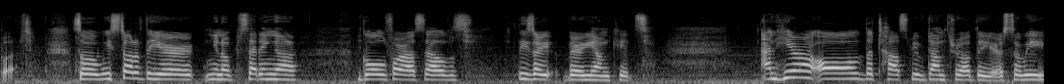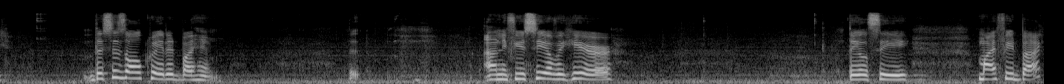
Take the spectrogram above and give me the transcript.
But so we start off the year, you know, setting a goal for ourselves. These are very young kids. And here are all the tasks we've done throughout the year. So we, this is all created by him. And if you see over here, they'll see my feedback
